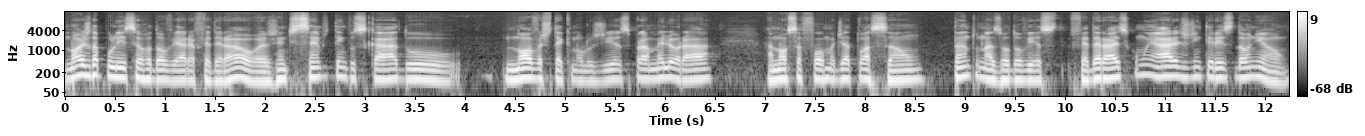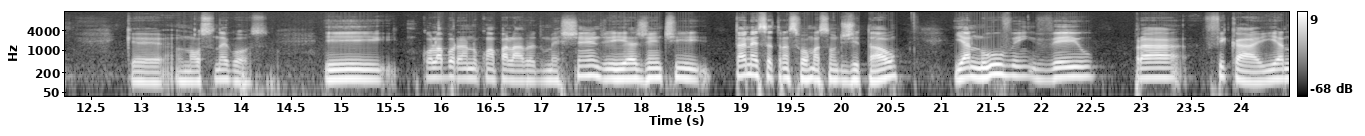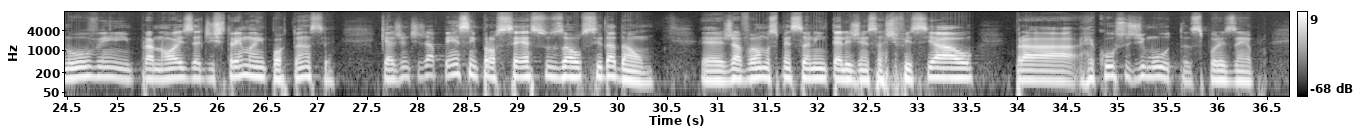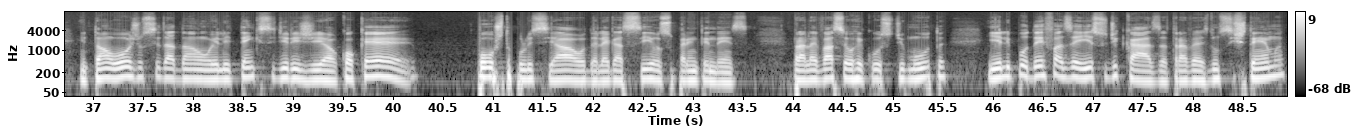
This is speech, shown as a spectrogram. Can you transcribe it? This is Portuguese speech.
Nós da Polícia Rodoviária Federal, a gente sempre tem buscado novas tecnologias para melhorar a nossa forma de atuação, tanto nas rodovias federais como em áreas de interesse da União, que é o nosso negócio. E colaborando com a palavra do Merchand, e a gente está nessa transformação digital e a nuvem veio para ficar. E a nuvem, para nós, é de extrema importância que a gente já pense em processos ao cidadão. É, já vamos pensando em inteligência artificial para recursos de multas, por exemplo. Então, hoje o cidadão ele tem que se dirigir a qualquer posto policial, delegacia ou superintendência para levar seu recurso de multa e ele poder fazer isso de casa através de um sistema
